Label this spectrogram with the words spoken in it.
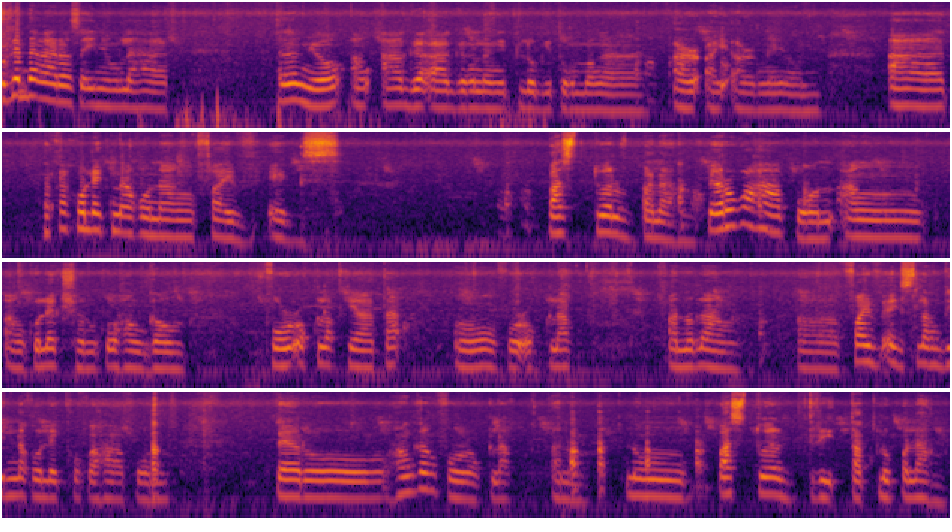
Magandang araw sa inyong lahat. Alam nyo, ang aga-agang ng itlog itong mga RIR ngayon. At nakakolect na ako ng 5 eggs. Past 12 pa lang. Pero kahapon, ang, ang collection ko hanggang 4 o'clock yata. Oo, 4 o'clock. Ano lang, 5 eggs lang din na-collect ko kahapon. Pero hanggang 4 o'clock, ano, nung past 12, three, tatlo pa lang.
